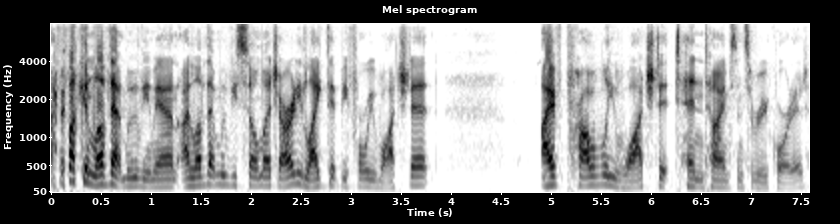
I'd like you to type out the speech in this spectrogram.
I fucking love that movie, man. I love that movie so much. I already liked it before we watched it. I've probably watched it 10 times since we recorded.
